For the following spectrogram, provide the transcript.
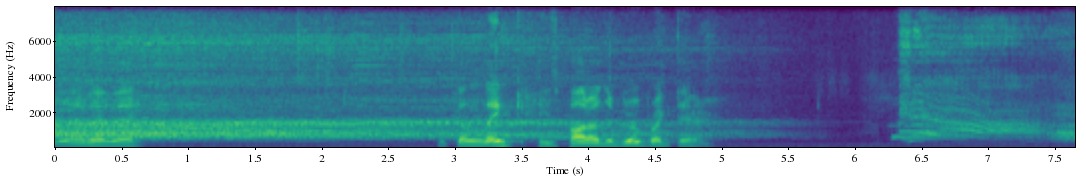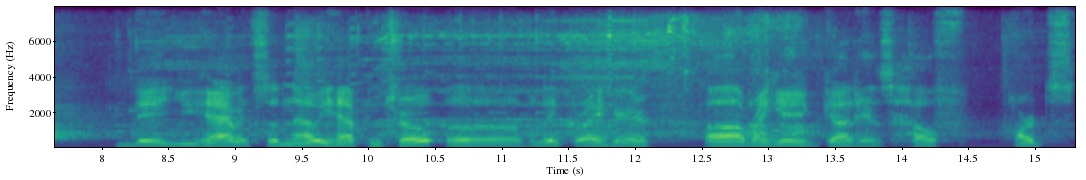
Yeah baby Look at Link. He's part of the group right there. There you have it. So now you have control of Link right here. Uh, right here you got his health hearts.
